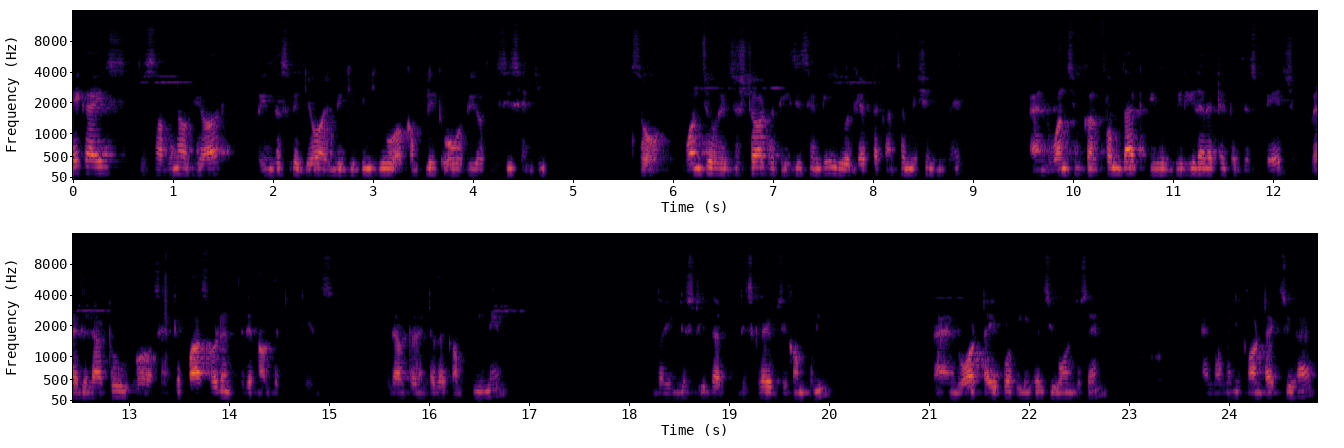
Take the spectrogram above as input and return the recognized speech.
Hey guys, this is Abhinav here. In this video, I'll be giving you a complete overview of EasySendy. So once you're registered with EasySendy, you will get the confirmation email. And once you confirm that, you will be redirected to this page where you'll have to uh, set your password and fill in all the details. You'll have to enter the company name, the industry that describes your company, and what type of emails you want to send, and how many contacts you have.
